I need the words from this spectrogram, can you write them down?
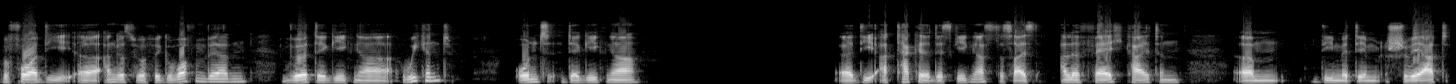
bevor die äh, Angriffswürfel geworfen werden, wird der Gegner weakened und der Gegner die Attacke des Gegners, das heißt alle Fähigkeiten, ähm, die mit dem Schwert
